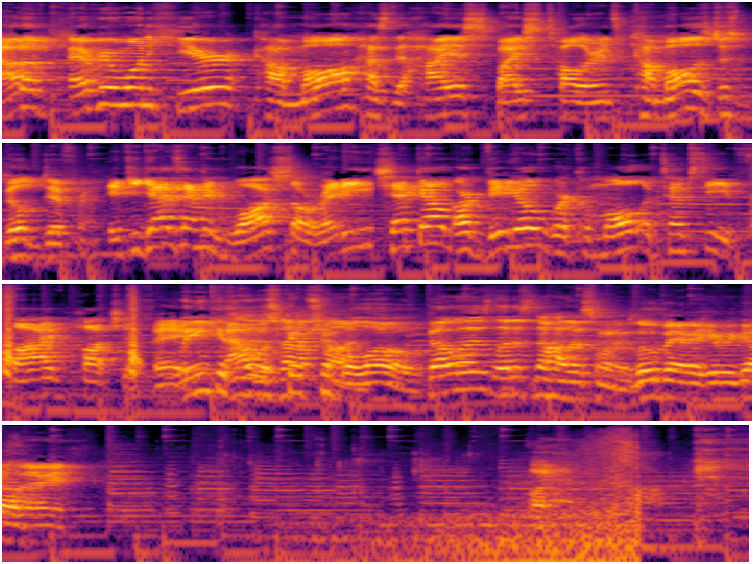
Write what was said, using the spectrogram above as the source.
Out of everyone here, Kamal has the highest spice tolerance. Kamal is just built different. If you guys haven't watched already, check out our video where Kamal attempts to eat five hot chips. Hey, Link is in the description below. fellas, let us know how this one is. Blueberry, here we go. Blueberry.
